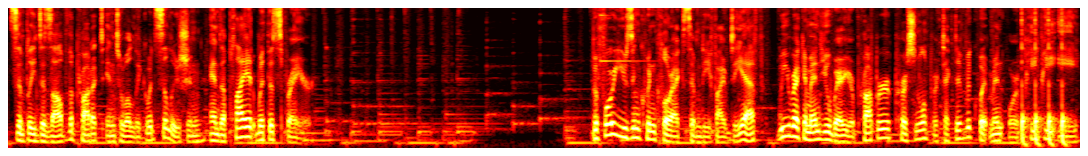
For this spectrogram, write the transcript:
Simply dissolve the product into a liquid solution and apply it with a sprayer. Before using Quinclorac 75DF, we recommend you wear your proper personal protective equipment or PPE,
